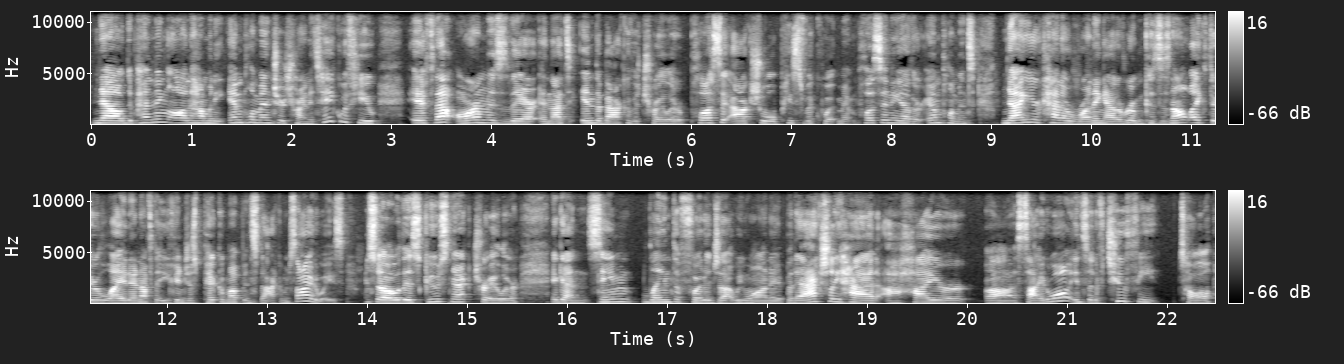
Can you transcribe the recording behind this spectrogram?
Now, depending on how many implements you're trying to take with you, if that arm is there and that's in the back of the trailer, plus the actual piece of equipment, plus any other implements, now you're kind of running out of room because it's not like they're light enough that you can just pick them up and stack them sideways. So, this gooseneck trailer, again, same length of footage that we wanted, but it actually had a higher uh, sidewall instead of two feet tall.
